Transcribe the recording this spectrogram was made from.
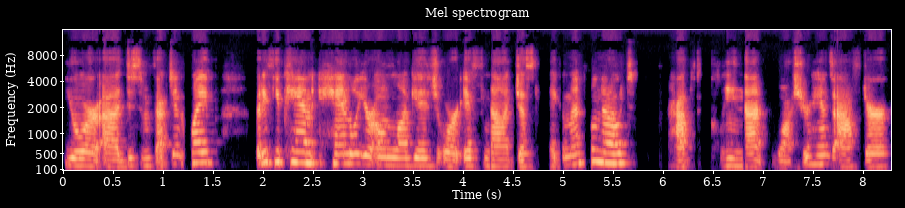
your uh, disinfectant wipe. But if you can, handle your own luggage, or if not, just make a mental note, perhaps clean that, wash your hands after.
